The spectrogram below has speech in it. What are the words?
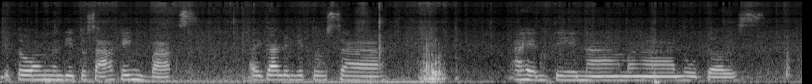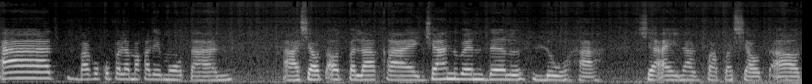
itong nandito sa aking box ay galing ito sa ahente ng mga noodles. At bago ko pala makalimutan, ah, shout out pala kay John Wendell Luha. Siya ay nagpapa-shout out.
